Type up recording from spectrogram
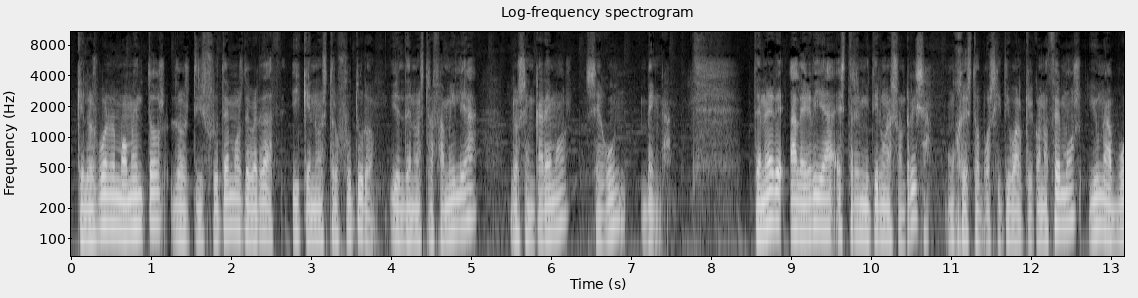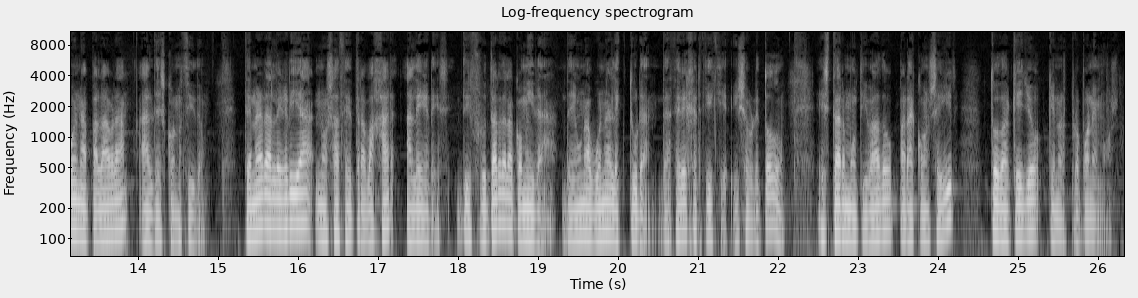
Que los buenos momentos los disfrutemos de verdad y que nuestro futuro y el de nuestra familia los encaremos según venga. Tener alegría es transmitir una sonrisa, un gesto positivo al que conocemos y una buena palabra al desconocido. Tener alegría nos hace trabajar alegres, disfrutar de la comida, de una buena lectura, de hacer ejercicio y sobre todo estar motivado para conseguir todo aquello que nos proponemos.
